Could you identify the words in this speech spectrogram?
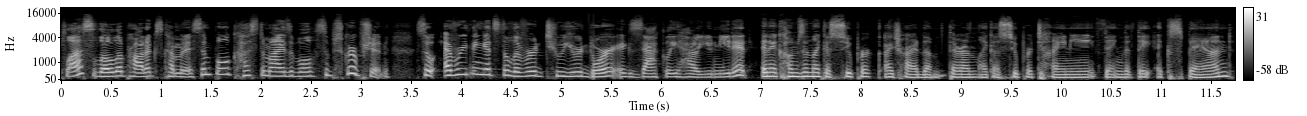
Plus, Lola products come in a simple, customizable subscription. So everything gets delivered to your door exactly how you need it. And it comes in like a super. I tried them. They're in like a super tiny thing that they expand,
